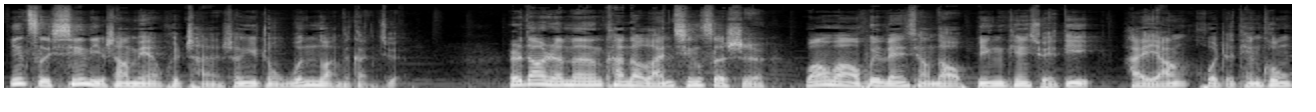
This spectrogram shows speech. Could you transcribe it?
因此心理上面会产生一种温暖的感觉。而当人们看到蓝青色时，往往会联想到冰天雪地。海洋或者天空，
